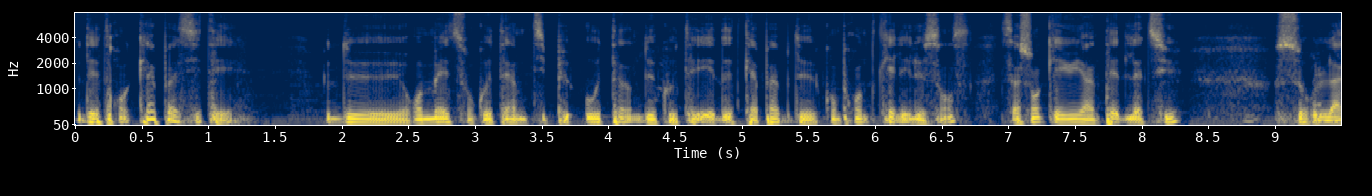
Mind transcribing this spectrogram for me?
d'être en capacité de remettre son côté un petit peu hautain de côté et d'être capable de comprendre quel est le sens, sachant qu'il y a eu un TED là-dessus, sur la,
